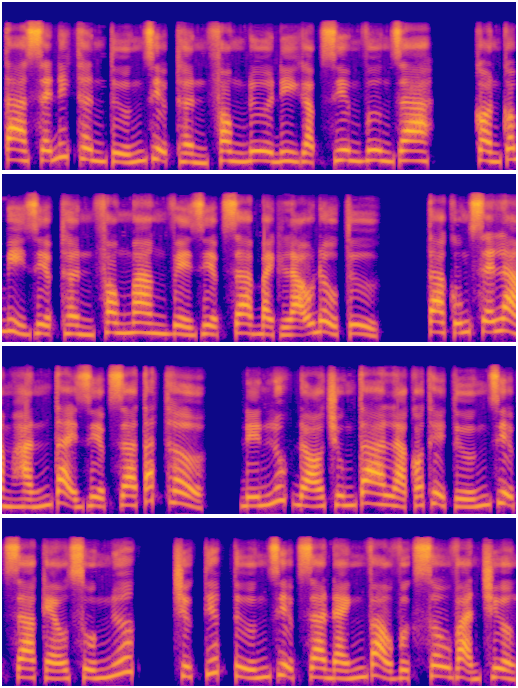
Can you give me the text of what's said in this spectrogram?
ta sẽ đích thân tướng Diệp Thần Phong đưa đi gặp Diêm Vương gia, còn có bị Diệp Thần Phong mang về Diệp gia bạch lão đầu tử, ta cũng sẽ làm hắn tại Diệp gia tắt thở, đến lúc đó chúng ta là có thể tướng Diệp gia kéo xuống nước, trực tiếp tướng Diệp gia đánh vào vực sâu vạn trường.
